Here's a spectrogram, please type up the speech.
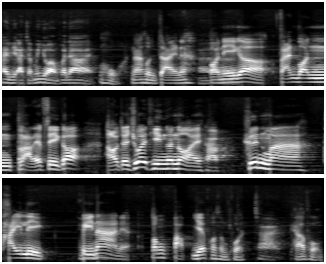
ไทยลีกอาจจะไม่ยอมก็ได้ โอ้โห น่าสนใจนะอ่าตอนนี้ก็แฟนบอลตราด FC ก็เอาใจช่วยทีมกันหน่อยครับ ขึ้นมาไทยลีกปีหน้าเนี่ยต้องปรับเยอะพอสมควร ใช่ ครับผม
